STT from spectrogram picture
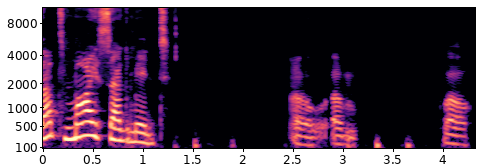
That's my segment. Oh, um, well,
